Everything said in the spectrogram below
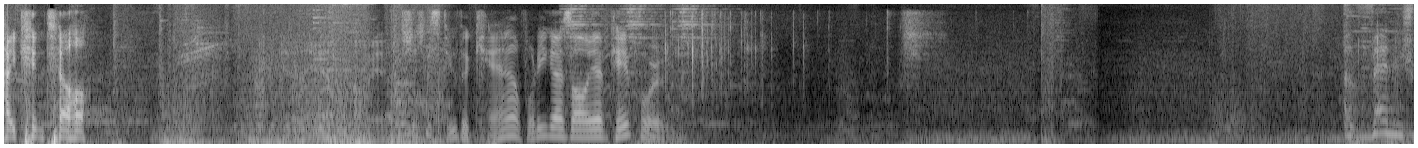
I can tell. Oh, yeah, yeah, I'm coming. We should just do the camp. What are you guys all AFK for? Avenge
